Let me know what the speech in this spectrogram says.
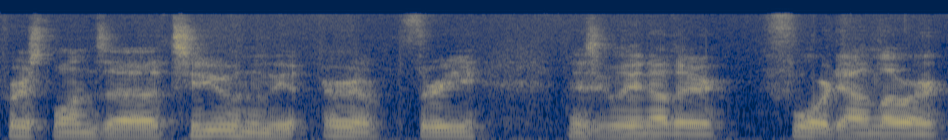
First one's uh, two, and then the er, three, basically another four down lower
